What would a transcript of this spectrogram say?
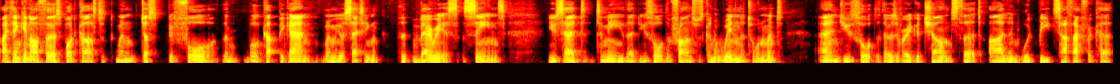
I think in our first podcast, when just before the World Cup began, when we were setting the various scenes, you said to me that you thought that France was going to win the tournament, and you thought that there was a very good chance that Ireland would beat South Africa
